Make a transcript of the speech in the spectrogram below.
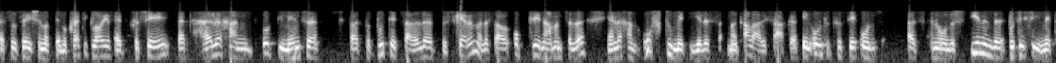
Association of Democratic Lawyers het gesê dat hulle gaan ook die mense wat beboet het sal hulle beskerm, hulle sal optree namens hulle en hulle gaan hof toe met hele met al daai sake en ons het gesê ons is in 'n ondersteunende posisie met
